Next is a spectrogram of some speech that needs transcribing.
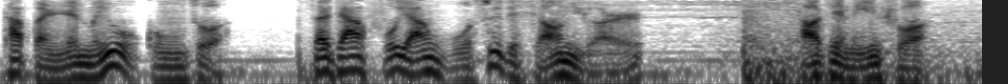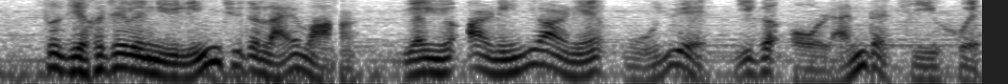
他本人没有工作，在家抚养五岁的小女儿。曹建林说，自己和这位女邻居的来往源于二零一二年五月一个偶然的机会。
